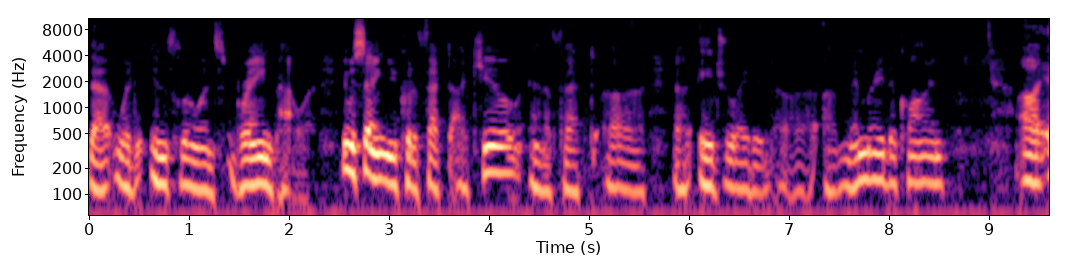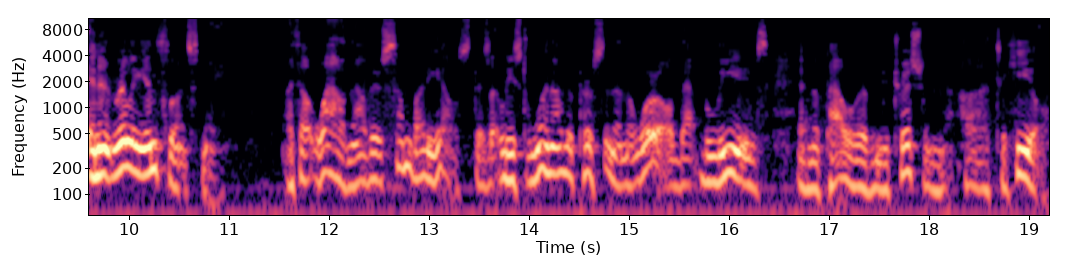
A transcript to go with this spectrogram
that would influence brain power. He was saying you could affect IQ and affect age-related memory decline. and it really influenced me. I thought, wow, now there's somebody else. There's at least one other person in the world that believes in the power of nutrition uh, to heal.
